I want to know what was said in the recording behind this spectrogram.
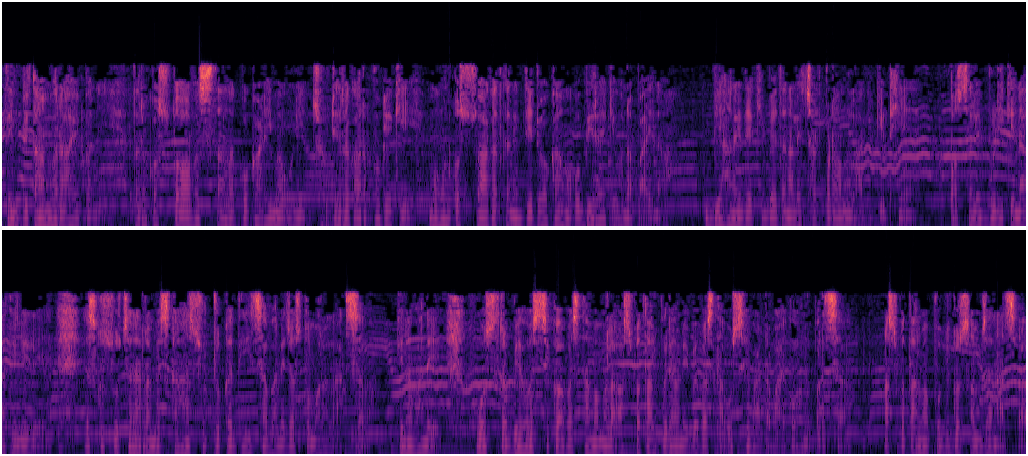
एक दिन पिताम्बर आए पनि तर कस्तो अवस्थाको घडीमा उनी छुटेर घर पुगेकी म उनको स्वागतका निम्ति ढोकामा उभिरहेकी हुन पाइन। बिहानैदेखि वेदनाले छटपटाउन लागेकी थिएँ। पसले बुढीकी नातिनीले यसको सूचना रमेश कहाँ सुटुक्क दिइछ भने जस्तो मलाई लाग्छ। किनभने होस र बेहोसीको अवस्थामा मलाई अस्पताल पुर्याउने व्यवस्था उसैबाट भएको हुनुपर्छ। अस्पतालमा पुगेको सम्झना छ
